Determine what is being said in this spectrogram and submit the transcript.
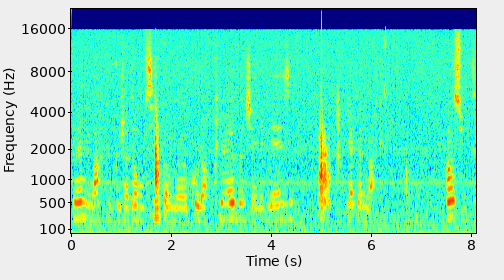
plein de marques que j'adore aussi, comme euh, Color Club, China Glaze. Il y a plein de marques. Ensuite,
